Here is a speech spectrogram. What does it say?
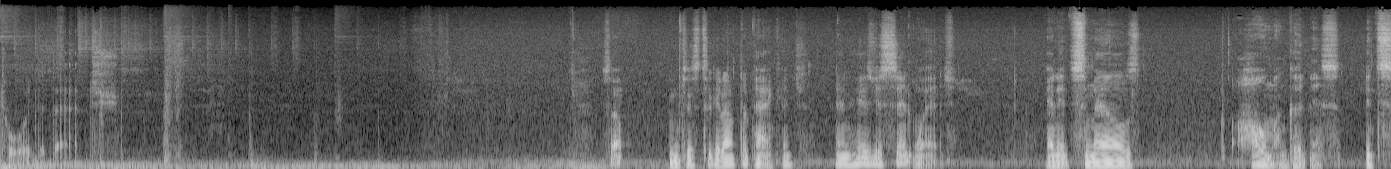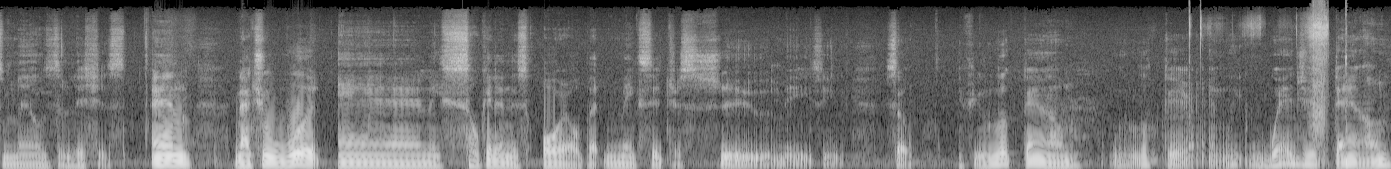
toward the thatch. So just took it out the package, and here's your scent wedge. And it smells, oh my goodness, it smells delicious. And natural wood, and they soak it in this oil that makes it just so amazing. So if you look down, we look there and we wedge it down.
